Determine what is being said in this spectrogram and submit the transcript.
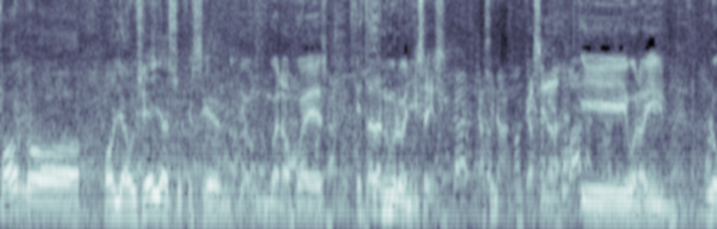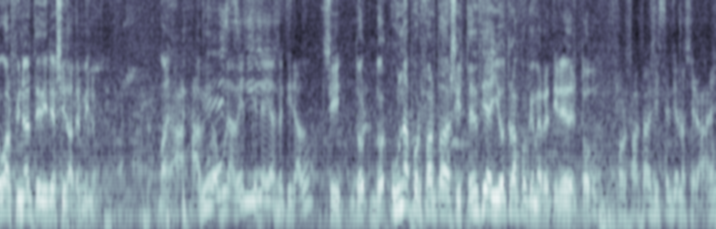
fort o, o lleuger ja és suficient. Bueno, pues esta es la número 26, Quasi nada. casi nada. Y bueno, y luego al final te diré si la termino. Vale. ¿Ha, ha habido alguna vez que te hayas retirado? Sí, do- do- una por falta de asistencia y otra porque me retiré del todo. Por falta de asistencia no será, ¿eh?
